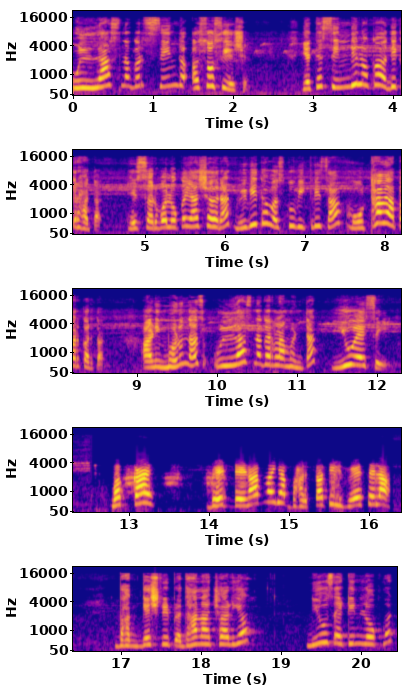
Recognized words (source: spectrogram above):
उल्हासनगर सिंध असोसिएशन येथे सिंधी लोक अधिक राहतात. हे सर्व लोक या शहरात विविध वस्तू विक्रीचा मोठा व्यापार करतात. आणि म्हणूनच उल्हासनगरला म्हणतात यू एस ए मग काय? भेट देणार ना या भारतातील USA ला? भाग्यश्री प्रधानाचार्य न्यूज़ एटीन लोकमत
